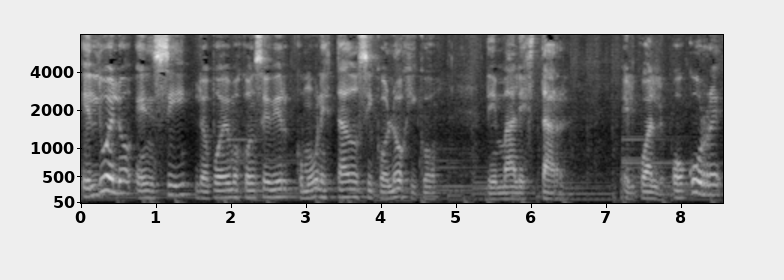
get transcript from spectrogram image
El duelo en sí lo podemos concebir como un estado psicológico de malestar, el cual ocurre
